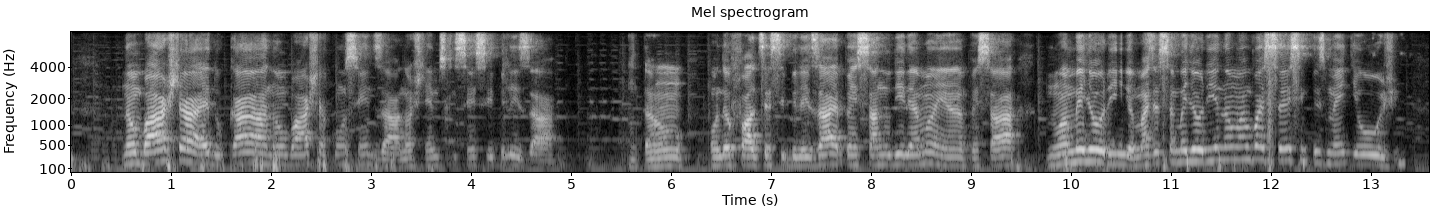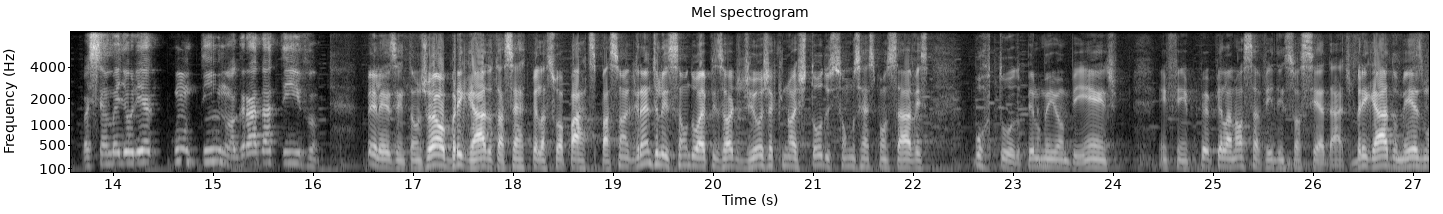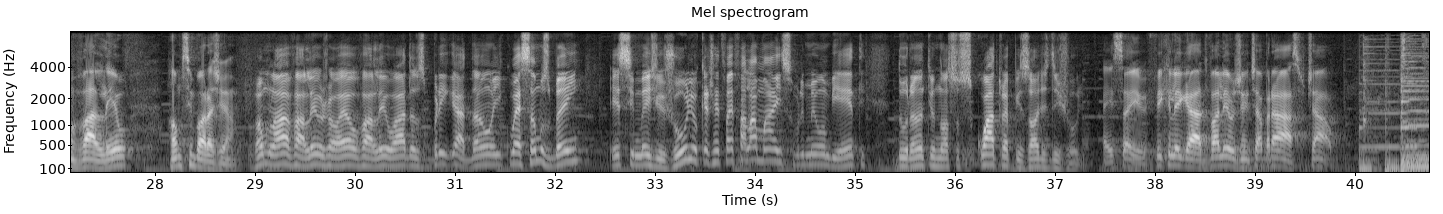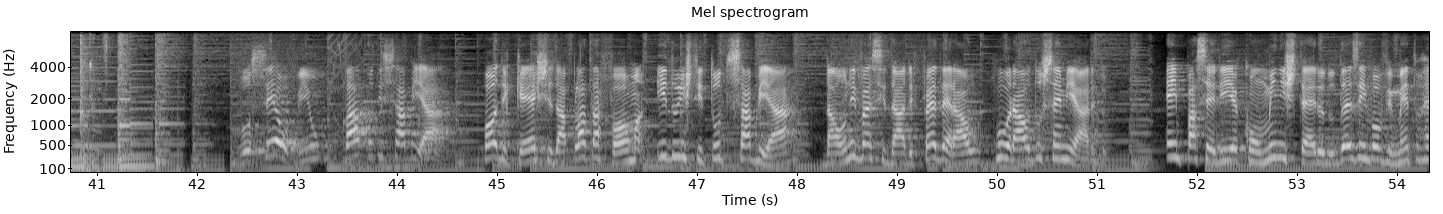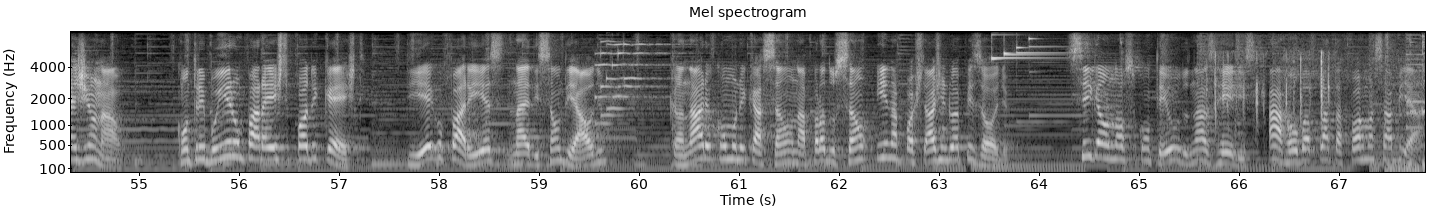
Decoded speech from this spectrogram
Não basta educar, não basta conscientizar, nós temos que sensibilizar. Então, quando eu falo de sensibilizar, é pensar no dia de amanhã, pensar numa melhoria, mas essa melhoria não vai ser simplesmente hoje, vai ser uma melhoria contínua, gradativa. Beleza, então, Joel, obrigado, tá certo, pela sua participação. A grande lição do episódio de hoje é que nós todos somos responsáveis por tudo, pelo meio ambiente, enfim, pela nossa vida em sociedade. Obrigado mesmo, valeu. Vamos embora, Jean. Vamos lá, valeu, Joel, valeu, Adas, brigadão. E começamos bem esse mês de julho, que a gente vai falar mais sobre meio ambiente durante os nossos quatro episódios de julho. É isso aí, fique ligado. Valeu, gente, abraço, tchau. Você ouviu Papo de Sabiá, podcast da plataforma e do Instituto Sabiá da Universidade Federal Rural do Semiárido, em parceria com o Ministério do Desenvolvimento Regional. Contribuíram para este podcast Diego Farias na edição de áudio, Canário Comunicação na produção e na postagem do episódio. Siga o nosso conteúdo nas redes arroba Plataforma Sabiá.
